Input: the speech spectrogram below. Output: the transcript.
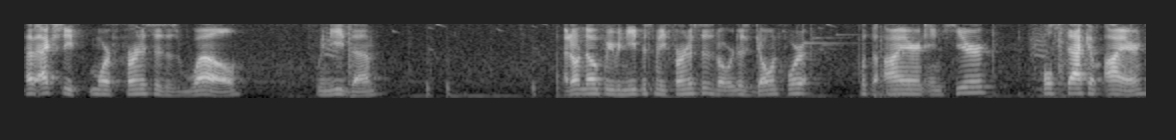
have actually more furnaces as well, if we need them. I don't know if we even need this many furnaces, but we're just going for it. Put the iron in here. Whole stack of iron.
